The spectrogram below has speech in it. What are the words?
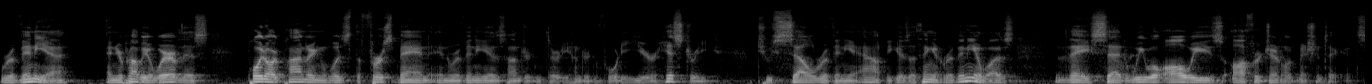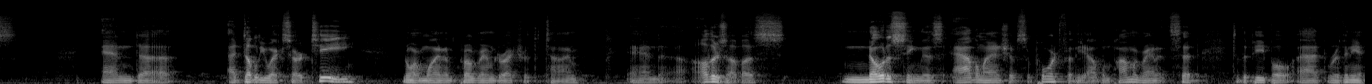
Ravinia, and you're probably aware of this Poi Dog Pondering was the first band in Ravinia's 130, 140 year history to sell Ravinia out because the thing at Ravinia was they said, we will always offer general admission tickets. And uh, at WXRT, Norm Winer, the program director at the time, and uh, others of us noticing this avalanche of support for the album Pomegranate, said to the people at Ravinia,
